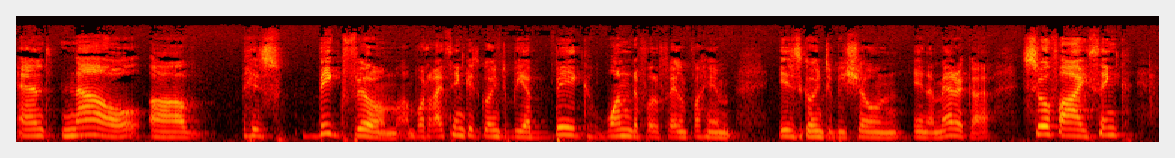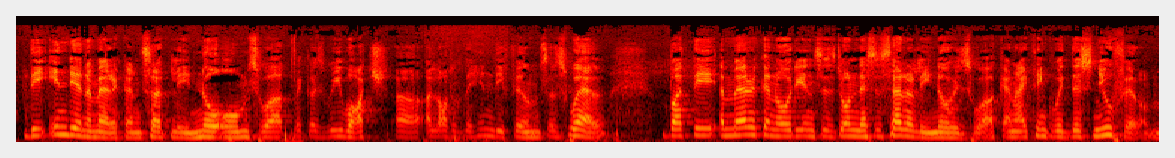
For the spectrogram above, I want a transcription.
And now uh, his big film, what I think is going to be a big, wonderful film for him, is going to be shown in America. So far, I think the Indian Americans certainly know Om's work because we watch uh, a lot of the Hindi films as well. But the American audiences don't necessarily know his work. And I think with this new film,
